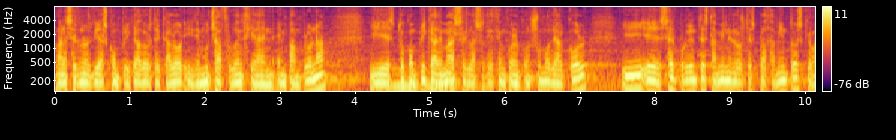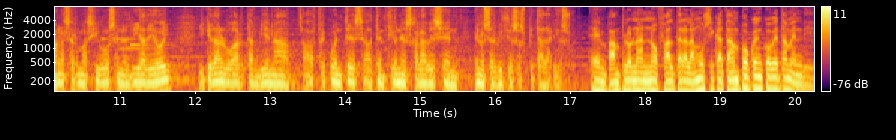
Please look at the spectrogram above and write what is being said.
Van a ser unos días complicados de calor y de mucha afluencia en Pamplona y esto complica además la asociación con el consumo de alcohol y eh, ser prudentes también en los desplazamientos que van a ser masivos en el día de hoy y que dan lugar también a, frecuentes atenciones graves en, en los servicios hospitalarios. En Pamplona no faltará la música tampoco en Covetamendi.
